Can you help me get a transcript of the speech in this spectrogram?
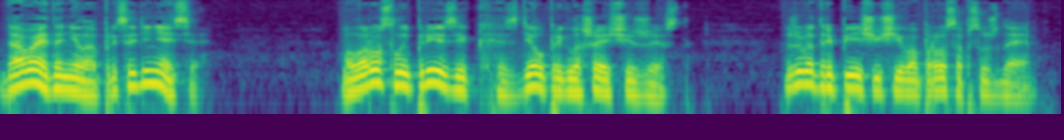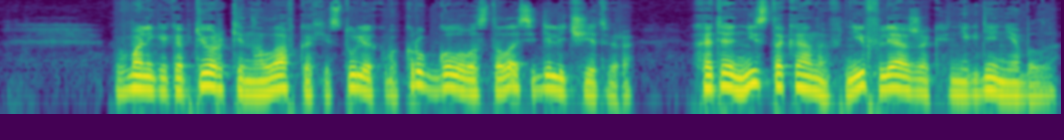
«Давай, Данила, присоединяйся». Малорослый презик сделал приглашающий жест. Животрепещущий вопрос обсуждаем. В маленькой коптерке, на лавках и стульях вокруг голого стола сидели четверо, хотя ни стаканов, ни фляжек нигде не было.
